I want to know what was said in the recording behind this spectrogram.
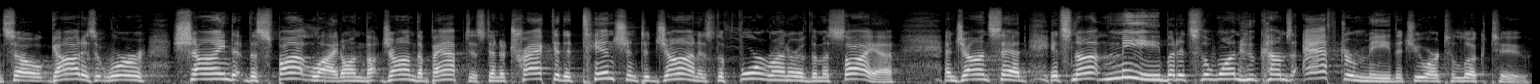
And so God, as it were, shined the spotlight on the, John the Baptist and attracted attention to John as the forerunner of the Messiah. And John said, It's not me, but it's the one who comes after me that you are to look to.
